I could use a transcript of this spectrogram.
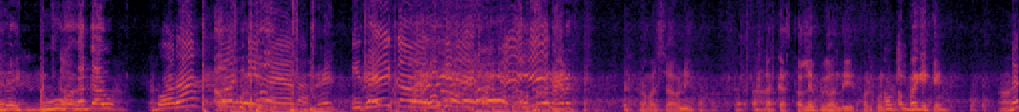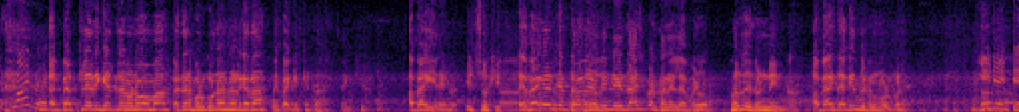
అరే నువ్వు నాకు కాస్త తలనొప్పిగా ఉంది పడుకుంటా. బ్యాగ్ ఎక్కండి. పెట్టలేదు గెట్టలేదు ఉండవమ్మా. పెద్దని పడుకుంటున్నాడు కదా మీ బ్యాగ్ ఎక్కండి. థ్యాంక్ యూ ఆ బ్యాగ్ ఇలాండి ఇట్స్ ఓకే ఏ బ్యాగ్ అని చెప్తాను నేను దాచి పెడతాను లేవండి పర్లేదు ఉండి ఆ బ్యాగ్ తగ్గింది పెట్టుకుని పడుకోండి ఏంటంటే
